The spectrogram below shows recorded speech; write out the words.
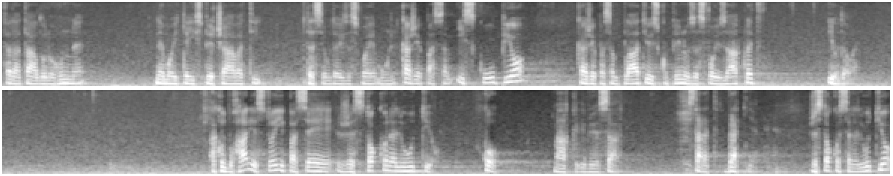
fela ta'dulu hunne, nemojte ih spriječavati da se udaju za svoje muže. Kaže, pa sam iskupio, kaže, pa sam platio iskuprinu za svoju zakletvu i udao. A kod Buharije stoji, pa se je žestoko naljutio. Ko? Makar ibn Jesar. Staratelj, bratnje. Žestoko se naljutio,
